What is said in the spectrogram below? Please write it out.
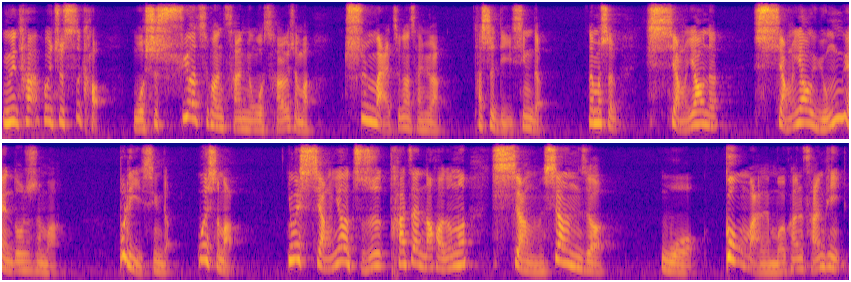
因为他会去思考，我是需要这款产品，我才会什么去买这款产品啊，它是理性的。那么是想要呢？想要永远都是什么不理性的？为什么？因为想要只是他在脑海当中想象着我购买了某款产品，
